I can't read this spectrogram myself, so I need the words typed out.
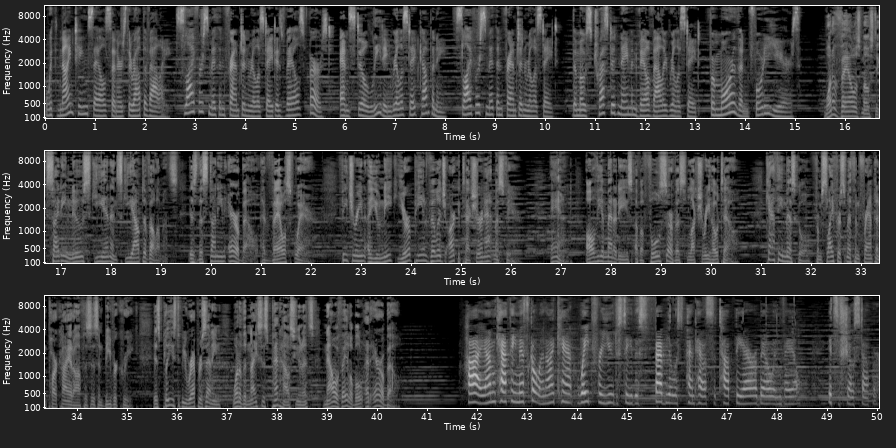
With 19 sales centers throughout the valley, Slifer Smith and Frampton Real Estate is Vail's first and still leading real estate company. Slifer Smith and Frampton Real Estate, the most trusted name in Vail Valley real estate for more than 40 years. One of Vail's most exciting new ski in and ski out developments is the stunning Arrabelle at Vail Square, featuring a unique European village architecture and atmosphere, and all the amenities of a full service luxury hotel. Kathy Miskell from Slifer Smith and Frampton Park Hyatt offices in Beaver Creek is pleased to be representing one of the nicest penthouse units now available at Arrabelle. Hi, I'm Kathy Miskell, and I can't wait for you to see this fabulous penthouse atop the Arrabelle in Vail. It's a showstopper.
